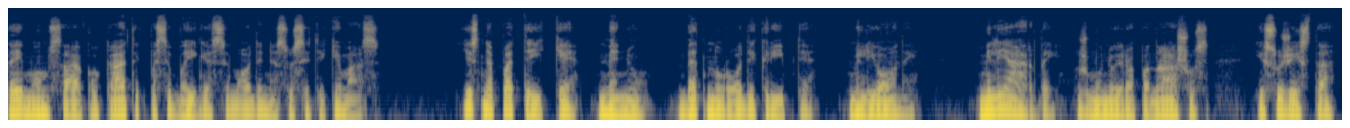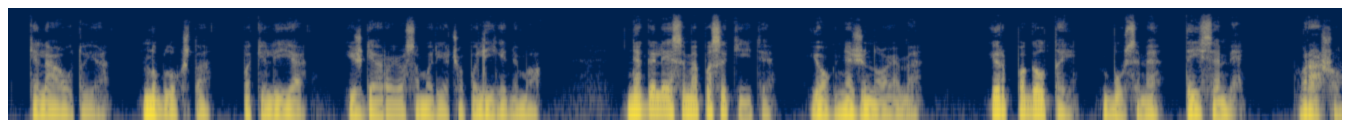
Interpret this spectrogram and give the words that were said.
Tai mums sako ką tik pasibaigęs sinodinis susitikimas. Jis nepateikė meniu, bet nurodė kryptį - milijonai, milijardai žmonių yra panašus į sužeistą keliautoją, nublokštą pakelyje iš gerojo samariečio palyginimo. Negalėsime pasakyti, jog nežinojome ir pagal tai būsime teisiami, rašo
